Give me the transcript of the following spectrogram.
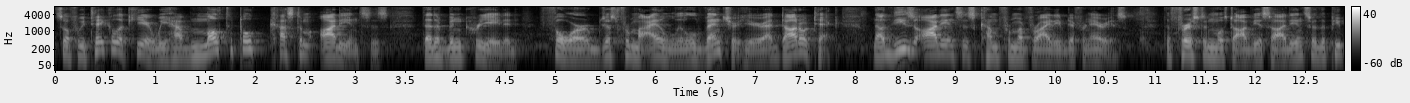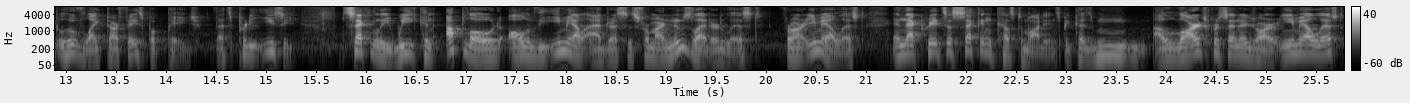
So if we take a look here, we have multiple custom audiences that have been created for just for my little venture here at Dottotech. Now these audiences come from a variety of different areas. The first and most obvious audience are the people who've liked our Facebook page. That's pretty easy. Secondly, we can upload all of the email addresses from our newsletter list from our email list, and that creates a second custom audience because a large percentage of our email list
